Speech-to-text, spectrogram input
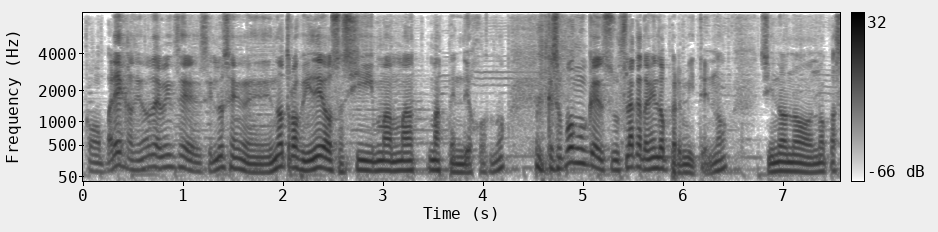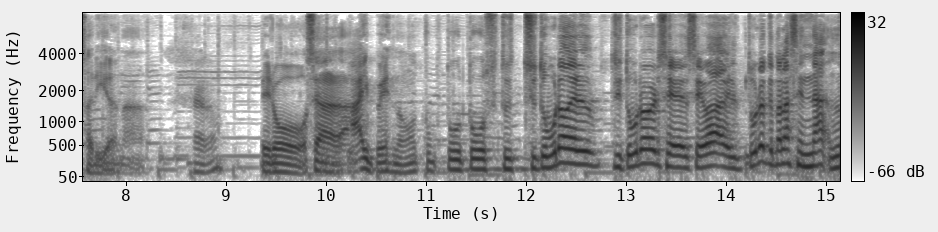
como pareja, sino también se, se luce en, otros videos así más, más, más pendejos, ¿no? Que supongo que su flaca también lo permite, ¿no? Si no, no, no pasaría nada. Claro. Pero, o sea, ay, pues, ¿no? Tú, tú, tú- si tu- si tu brother, si tu brother se, se va, el tu brother que no la hace nada, no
